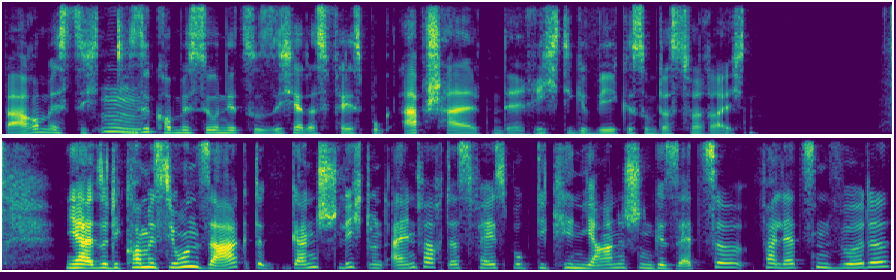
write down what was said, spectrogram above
Warum ist sich mhm. diese Kommission jetzt so sicher, dass Facebook abschalten der richtige Weg ist, um das zu erreichen? Ja, also die Kommission sagt ganz schlicht und einfach, dass Facebook die kenianischen Gesetze verletzen würde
